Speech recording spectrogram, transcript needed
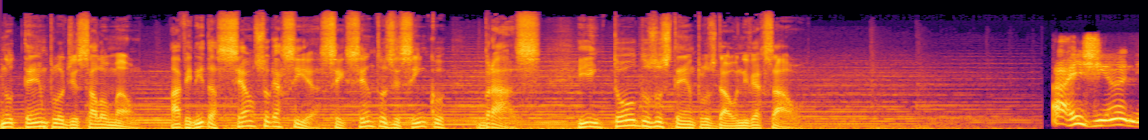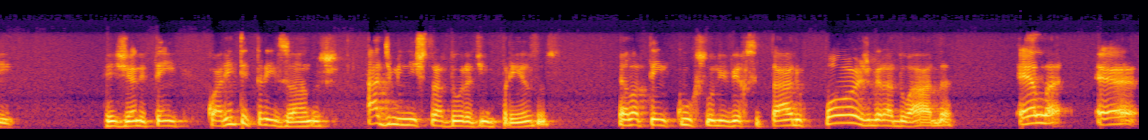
no Templo de Salomão, Avenida Celso Garcia, 605, Brás, e em todos os templos da Universal. A Regiane, Regiane tem 43 anos, administradora de empresas, ela tem curso universitário, pós-graduada, ela é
